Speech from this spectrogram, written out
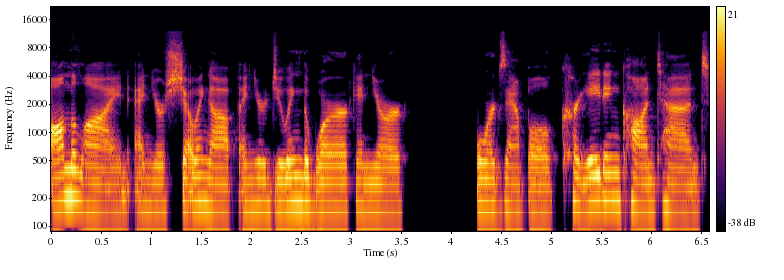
on the line and you're showing up and you're doing the work and you're, for example, creating content,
